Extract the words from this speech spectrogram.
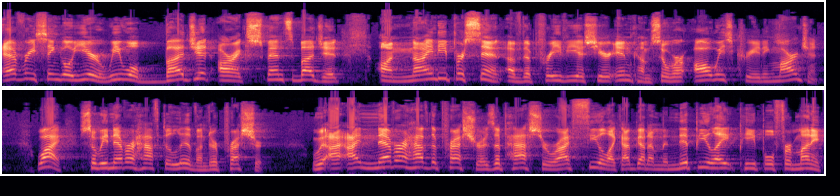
every single year we will budget our expense budget on 90% of the previous year income. So we're always creating margin. Why? So we never have to live under pressure. I, I never have the pressure as a pastor where I feel like I've got to manipulate people for money.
